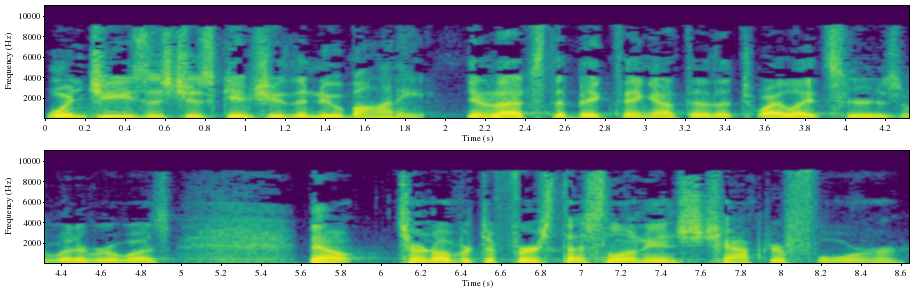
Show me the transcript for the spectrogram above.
when Jesus just gives you the new body. You know, that's the big thing out there, the Twilight series or whatever it was. Now, turn over to 1 Thessalonians chapter 4,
